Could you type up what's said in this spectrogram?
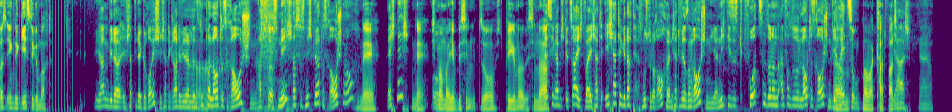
hast irgendeine Geste gemacht. Wir haben wieder, ich habe wieder Geräusche. Ich hatte gerade wieder ein super lautes Rauschen. Hattest du das nicht? Hast du es nicht gehört? Das Rauschen auch? Nee, Echt nicht? nee. Ich Oh. mach mal hier ein bisschen so, ich pegel mal ein bisschen nach. Deswegen habe ich gezeigt, weil ich hatte, ich hatte gedacht, ja, das musst du doch auch hören. Ich hatte wieder so ein Rauschen hier. Nicht dieses Furzen, sondern einfach so ein lautes Rauschen, wie Ähm, Heizung. Mach mal Cut, warte. Ja, ja, ja.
